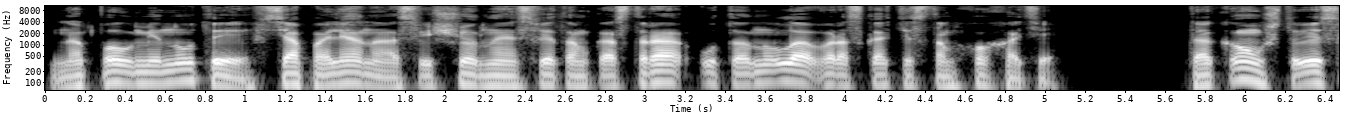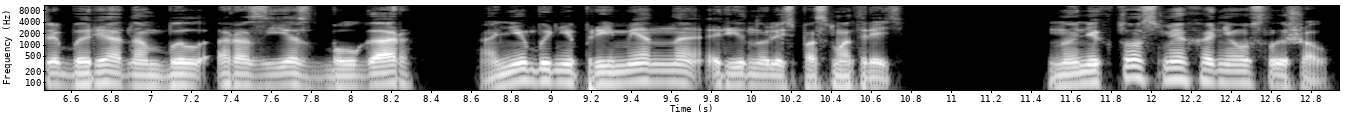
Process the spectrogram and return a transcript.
На полминуты вся поляна, освещенная светом костра, утонула в раскатистом хохоте. Таком, что если бы рядом был разъезд булгар, они бы непременно ринулись посмотреть. Но никто смеха не услышал.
